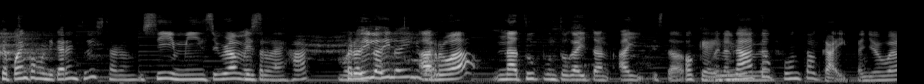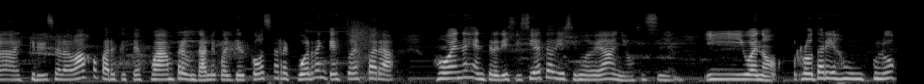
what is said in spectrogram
te pueden comunicar en tu Instagram. Sí, mi Instagram es lo dejar. bueno, Pero dilo, dilo, dilo. arroba natu.gaitan. Ahí está. Ok, nato.gaitan. Yo voy a escribírselo abajo para que ustedes puedan preguntarle cualquier cosa. Recuerden que esto es para jóvenes entre 17 a 19 años. Sí. Y bueno, Rotary es un club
